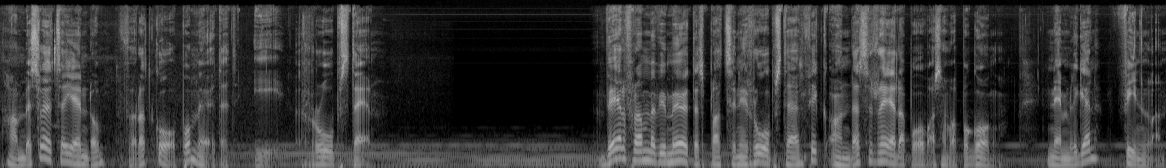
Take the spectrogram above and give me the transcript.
han beslöt sig ändå för att gå på mötet i Ropsten. Väl framme vid mötesplatsen i Ropsten fick Anders reda på vad som var på gång, nämligen Finland.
